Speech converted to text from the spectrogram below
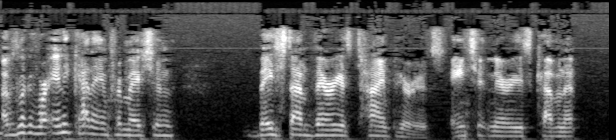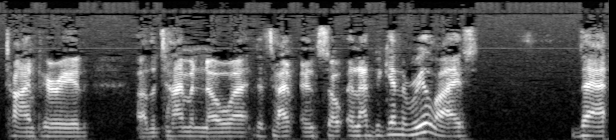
I was looking for any kind of information based on various time periods, ancient Near East covenant time period, uh, the time of Noah, the time, and so, and I began to realize that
